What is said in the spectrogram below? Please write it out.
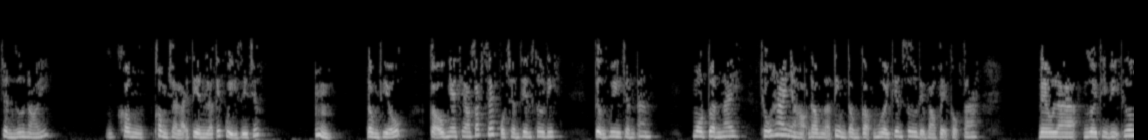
Trần Ngư nói. Không, không trả lại tiền là cái quỷ gì chứ? Đồng thiếu, cậu nghe theo sắp xếp của Trần Thiên Sư đi. Tưởng Huy Trần An. Một tuần nay, chú hai nhà họ Đồng đã tìm tổng cộng 10 thiên sư để bảo vệ cậu ta. Đều là người thì bị thương,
